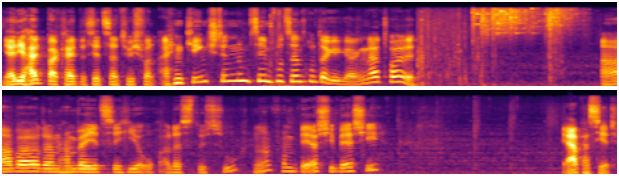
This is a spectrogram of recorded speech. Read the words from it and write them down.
Ja, die Haltbarkeit ist jetzt natürlich von allen Gegenständen um 10% runtergegangen. Na toll. Aber dann haben wir jetzt hier auch alles durchsucht, ne? Vom Bershi Bershi. Ja, passiert.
